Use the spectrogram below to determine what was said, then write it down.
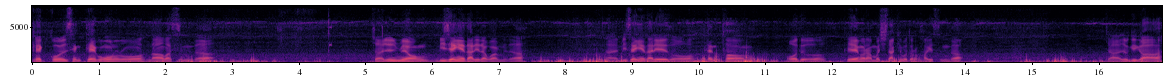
갯골 생태공원으로 나와봤습니다. 자, 일명 미생의 다리라고 합니다. 자, 미생의 다리에서 팬텀 어드 비행을 한번 시작해 보도록 하겠습니다. 자, 여기가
